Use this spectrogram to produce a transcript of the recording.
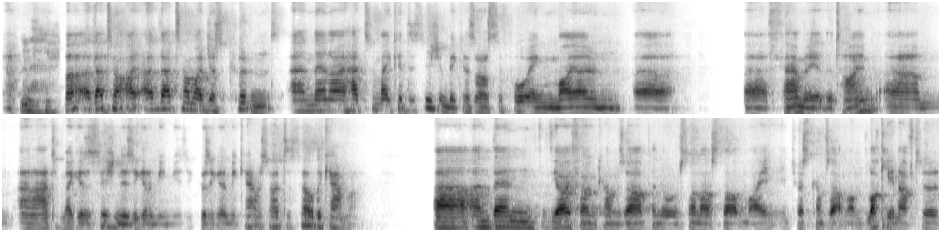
yeah. But at that time, I, at that time, I just couldn't, and then I had to make a decision because I was supporting my own uh, uh, family at the time, um, and I had to make a decision: is it going to be music, or is it going to be camera? So I had to sell the camera. Uh, and then the iPhone comes up, and all of a sudden, I start my interest comes up. I'm lucky enough to,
